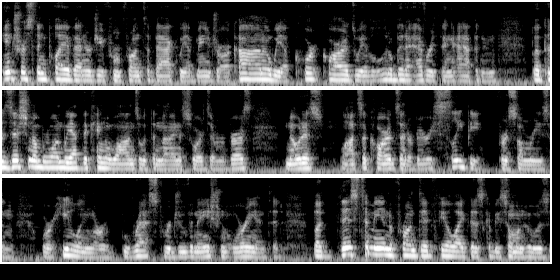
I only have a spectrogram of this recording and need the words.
interesting play of energy from front to back. We have major arcana, we have court cards, we have a little bit of everything happening. But position number one, we have the King of Wands with the Nine of Swords in reverse. Notice lots of cards that are very sleepy for some reason, or healing, or rest, rejuvenation oriented. But this to me in the front did feel like this could be someone who was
